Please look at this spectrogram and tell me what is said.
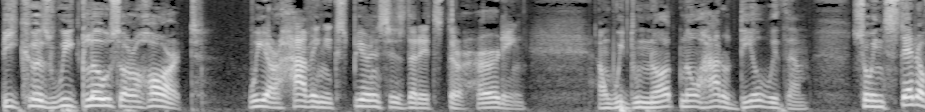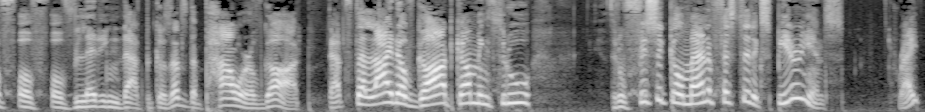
because we close our heart. We are having experiences that it's they're hurting and we do not know how to deal with them. So instead of, of, of letting that, because that's the power of God, that's the light of God coming through through physical manifested experience, right?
